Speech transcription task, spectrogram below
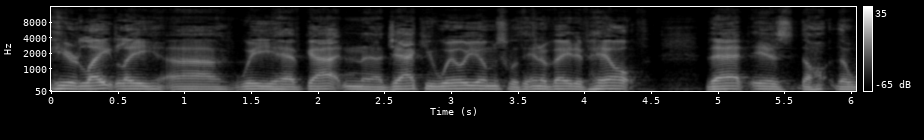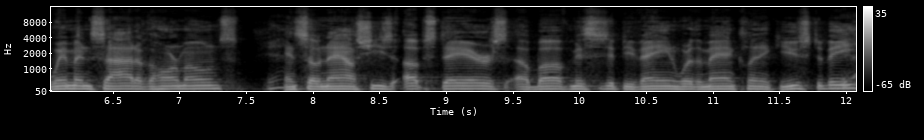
here lately, uh, we have gotten uh, Jackie Williams with Innovative Health. That is the the women's side of the hormones. And so now she's upstairs above Mississippi Vein where the man clinic used to be.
